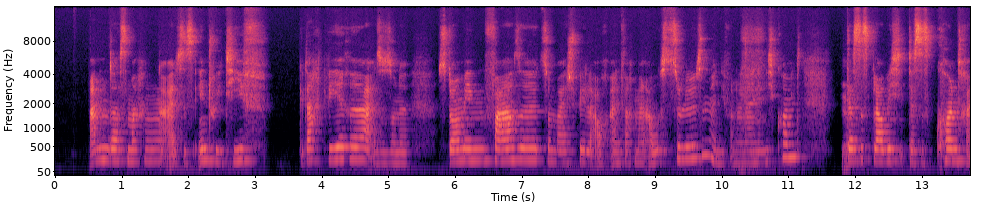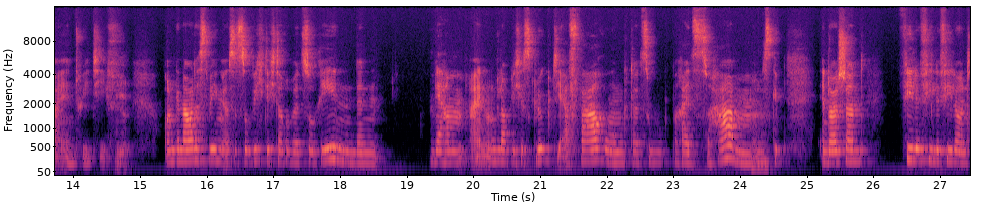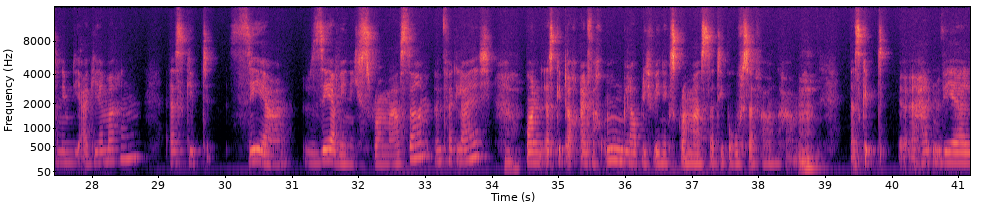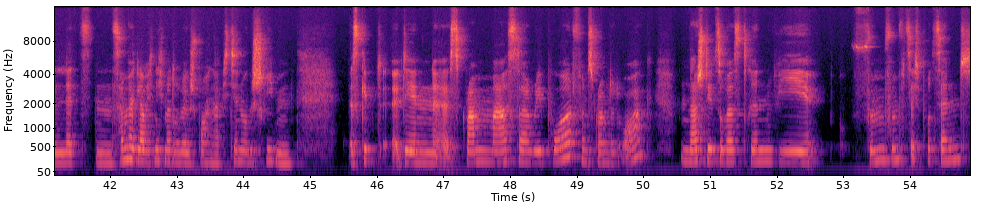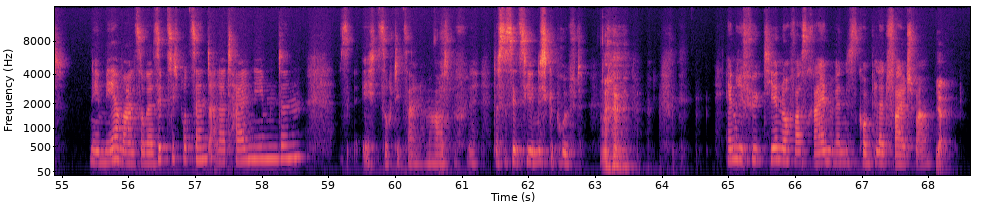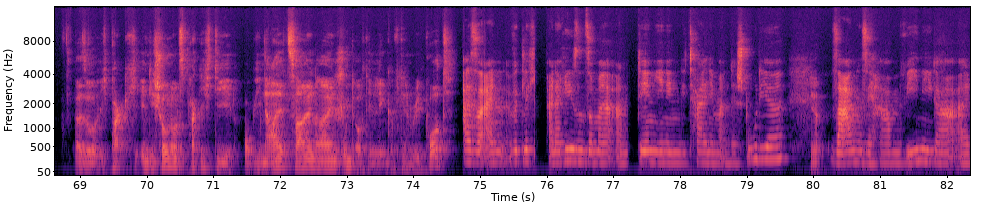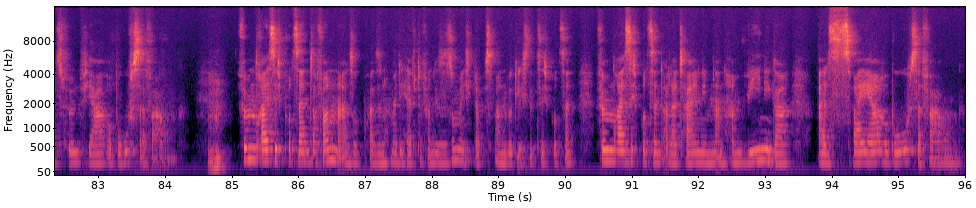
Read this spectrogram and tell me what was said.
anders machen, als es intuitiv gedacht wäre. Also so eine Storming-Phase zum Beispiel auch einfach mal auszulösen, wenn die von alleine nicht kommt. Ja. Das ist, glaube ich, das ist kontraintuitiv. Ja. Und genau deswegen ist es so wichtig, darüber zu reden, denn wir haben ein unglaubliches Glück, die Erfahrung dazu bereits zu haben. Mhm. Und es gibt in Deutschland viele, viele, viele Unternehmen, die agil machen. Es gibt sehr sehr wenig Scrum Master im Vergleich. Mhm. Und es gibt auch einfach unglaublich wenig Scrum Master, die Berufserfahrung haben. Mhm. Es gibt, äh, hatten wir letztens, haben wir glaube ich nicht mehr drüber gesprochen, habe ich dir nur geschrieben. Es gibt äh, den äh, Scrum Master Report von scrum.org. Und da steht sowas drin wie 55 Prozent, nee, mehr waren es sogar 70 Prozent aller Teilnehmenden ich suche die Zahlen nochmal raus. Das ist jetzt hier nicht geprüft. Henry fügt hier noch was rein, wenn es komplett falsch war. Ja. Also ich packe in die Shownotes packe ich die Originalzahlen rein und auch den Link auf den Report. Also ein wirklich eine Riesensumme an denjenigen, die teilnehmen an der Studie, ja. sagen, sie haben weniger als fünf Jahre Berufserfahrung. 35 Prozent davon, also quasi nochmal die Hälfte von dieser Summe, ich glaube, es waren wirklich 70 Prozent, 35 Prozent aller Teilnehmenden haben weniger als zwei Jahre Berufserfahrung.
